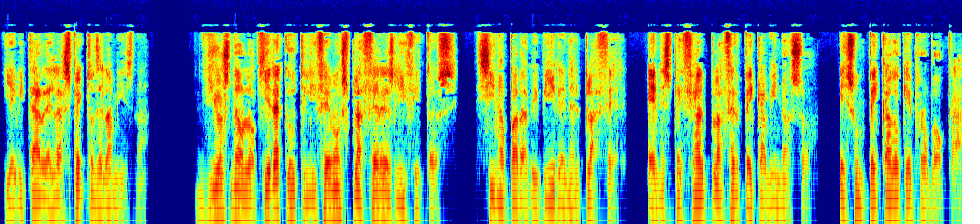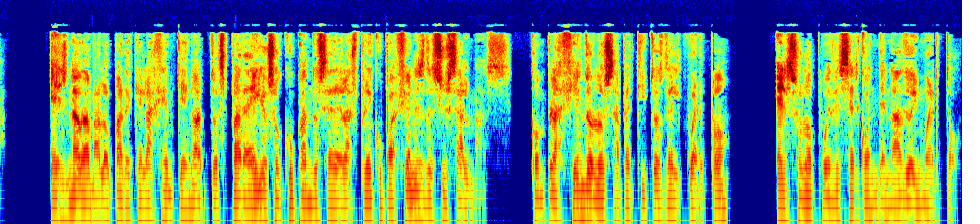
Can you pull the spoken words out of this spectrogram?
y evitar el aspecto de la misma. Dios no lo quiera que utilicemos placeres lícitos, sino para vivir en el placer, en especial placer pecaminoso, es un pecado que provoca. Es nada malo para que la gente no aptos para ellos ocupándose de las preocupaciones de sus almas, complaciendo los apetitos del cuerpo. Él solo puede ser condenado y muerto,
